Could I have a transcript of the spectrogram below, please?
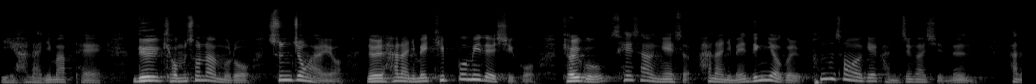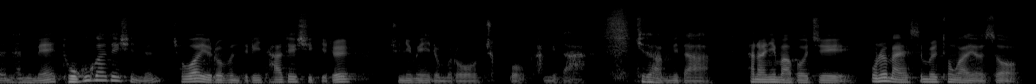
이 하나님 앞에 늘 겸손함으로 순종하여 늘 하나님의 기쁨이 되시고 결국 세상에서 하나님의 능력을 풍성하게 간증하시는 하나님의 도구가 되시는 저와 여러분들이 다 되시기를 주님의 이름으로 축복합니다. 기도합니다. 하나님 아버지, 오늘 말씀을 통하여서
